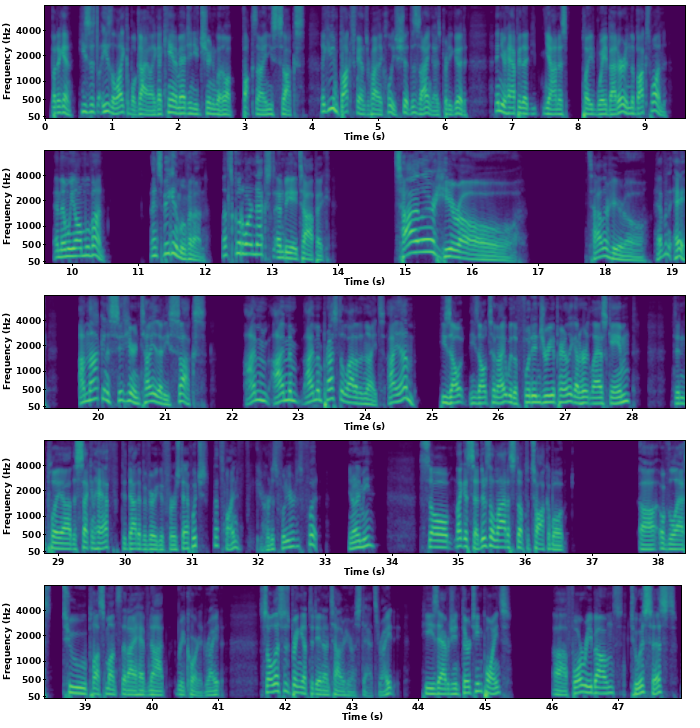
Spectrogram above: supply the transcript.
But again, he's just he's a likable guy. Like I can't imagine you cheering and going, "Oh fuck Zion, he sucks." Like even Bucks fans are probably like, "Holy shit, this Zion guy's pretty good," and you're happy that Giannis played way better and the Bucks won, and then we all move on. And speaking of moving on, Let's go to our next NBA topic. Tyler Herro. Tyler Herro. Heaven, hey, I'm not going to sit here and tell you that he sucks. I'm I'm I'm impressed a lot of the nights. I am. He's out. He's out tonight with a foot injury. Apparently, got hurt last game. Didn't play uh, the second half. Did not have a very good first half, which that's fine. He hurt his foot. He hurt his foot. You know what I mean? So, like I said, there's a lot of stuff to talk about uh, over the last two plus months that I have not recorded. Right. So let's just bring you up to date on Tyler Herro stats, right? He's averaging 13 points, uh, four rebounds, two assists.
